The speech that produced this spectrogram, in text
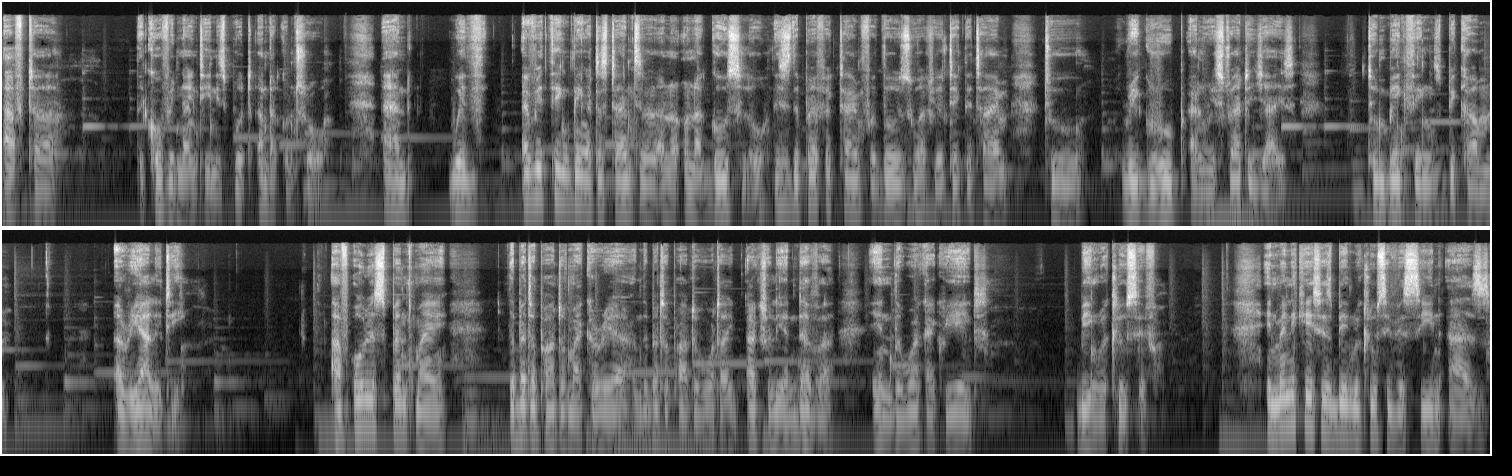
after the COVID 19 is put under control. And with everything being at a standstill on a, on a go slow, this is the perfect time for those who actually take the time to regroup and re strategize to make things become a reality. I've always spent my the better part of my career and the better part of what I actually endeavor in the work I create being reclusive. In many cases, being reclusive is seen as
